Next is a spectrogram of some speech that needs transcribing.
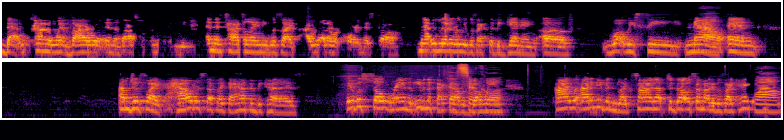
that kind of went viral in the gospel community. And then Todd Dulaney was like, I want to record this song. That literally was like the beginning of what we see now. Wow. And I'm just like, how does stuff like that happen? Because it was so random. Even the fact that That's I was so going cool. I I didn't even like sign up to go. Somebody was like, "Hey, wow."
